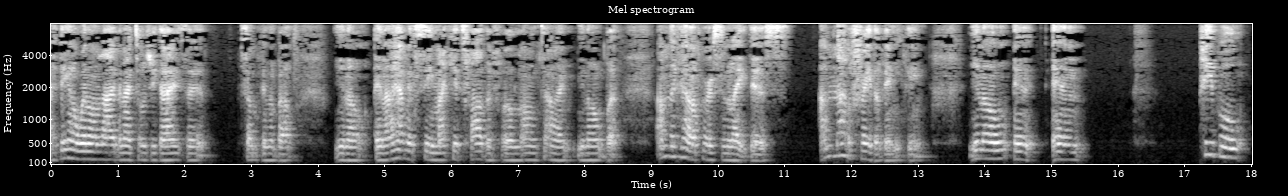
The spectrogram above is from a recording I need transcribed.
I think I went on live and I told you guys that something about, you know, and I haven't seen my kid's father for a long time, you know, but I'm the kind of person like this I'm not afraid of anything, you know, and, and people,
